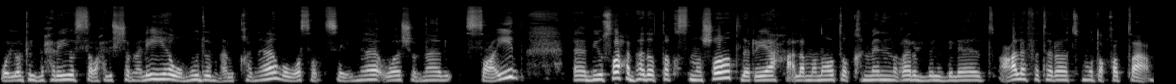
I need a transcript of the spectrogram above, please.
والوجه البحري والسواحل الشمالية ومدن القناة ووسط سيناء وشمال الصعيد آه، بيصاحب هذا الطقس نشاط للرياح على مناطق من غرب البلاد على فترات متقطعة.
